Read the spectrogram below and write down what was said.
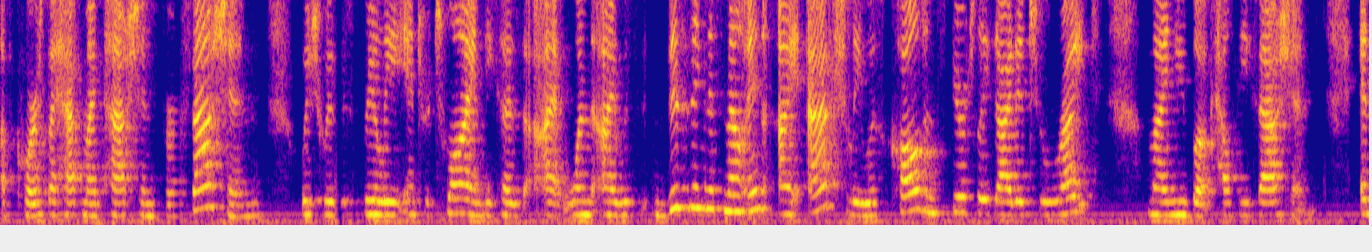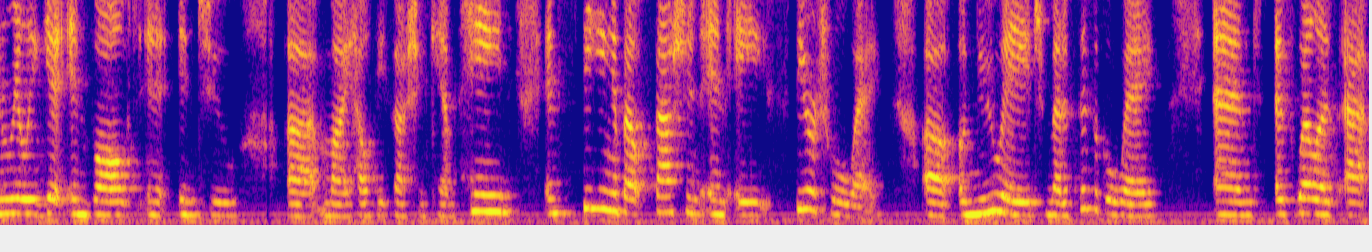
of course, I have my passion for fashion, which was really intertwined because I, when I was visiting this mountain, I actually was called and spiritually guided to write my new book, Healthy Fashion, and really get involved in, into uh, my healthy fashion campaign and speaking about fashion in a spiritual way, uh, a new age metaphysical way, and as well as a,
